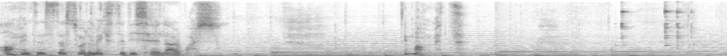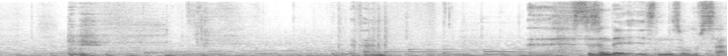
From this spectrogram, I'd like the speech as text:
Ahmet'in size söylemek istediği şeyler var. Değil mi Ahmet? Efendim, e, sizin de izniniz olursa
